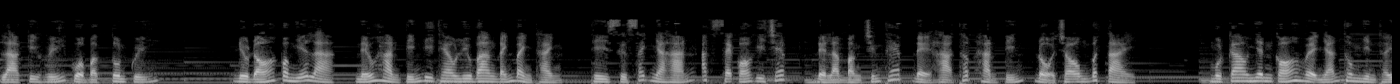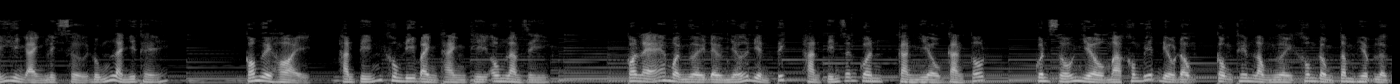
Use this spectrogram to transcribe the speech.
là kỳ húy của bậc tôn quý. Điều đó có nghĩa là, nếu Hàn Tín đi theo Lưu Bang đánh Bành Thành, thì sử sách nhà Hán ắt sẽ có ghi chép, để làm bằng chứng thép để hạ thấp Hàn Tín, đổ cho ông bất tài. Một cao nhân có huệ nhãn thông nhìn thấy hình ảnh lịch sử đúng là như thế. Có người hỏi, Hàn Tín không đi Bành Thành thì ông làm gì? Có lẽ mọi người đều nhớ điển tích, Hàn Tín dẫn quân, càng nhiều càng tốt. Quân số nhiều mà không biết điều động, cộng thêm lòng người không đồng tâm hiệp lực,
